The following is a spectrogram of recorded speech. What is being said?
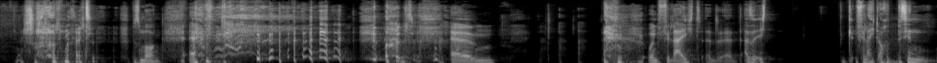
Shoutout Malte. Bis morgen. Ähm, und, ähm, und vielleicht, also ich, vielleicht auch ein bisschen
